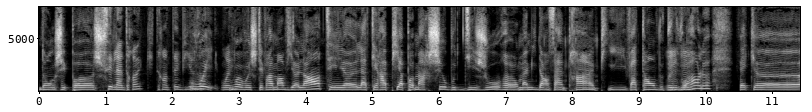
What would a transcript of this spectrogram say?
Donc, j'ai pas. je- C'est la drogue qui te rendait violente? Oui, Oui. oui, oui, j'étais vraiment violente et euh, la thérapie a pas marché au bout de dix jours. euh, on m'a mis dans un train, puis va-t'en, on veut plus le voir, là. Fait que euh,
